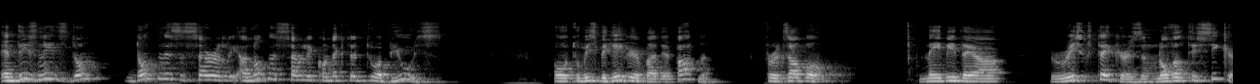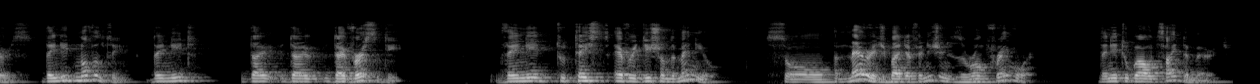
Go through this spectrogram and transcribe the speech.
And these needs don't, don't necessarily are not necessarily connected to abuse or to misbehavior by their partner. For example, maybe they are risk takers and novelty seekers. They need novelty. They need di di diversity. They need to taste every dish on the menu. So a marriage, by definition, is the wrong framework. They need to go outside the marriage.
